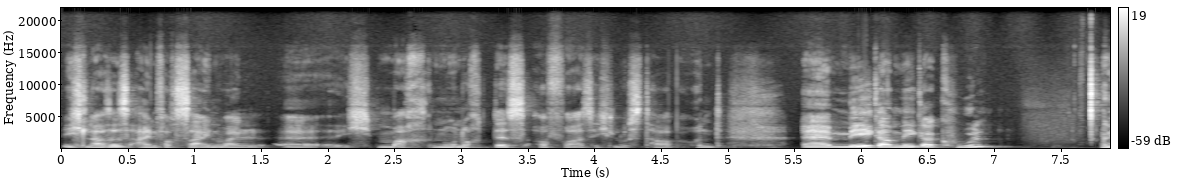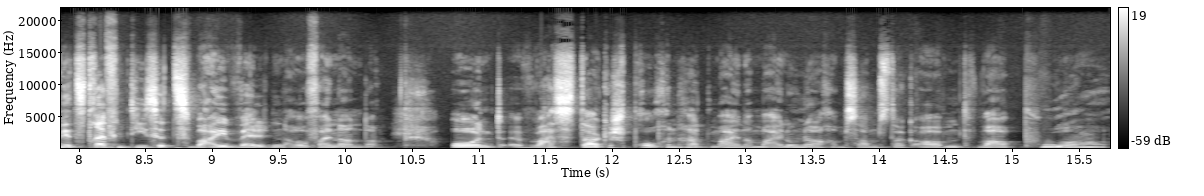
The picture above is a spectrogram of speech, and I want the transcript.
Ich lasse es einfach sein, weil äh, ich mache nur noch das, auf was ich Lust habe. Und äh, mega, mega cool. Und jetzt treffen diese zwei Welten aufeinander. Und was da gesprochen hat, meiner Meinung nach am Samstagabend, war pur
